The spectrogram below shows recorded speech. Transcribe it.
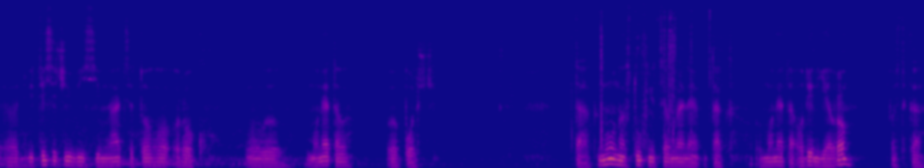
Е, 2018 року. Е, Монета Польщі. Так, ну наступні це в мене так, монета 1 євро. Ось така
